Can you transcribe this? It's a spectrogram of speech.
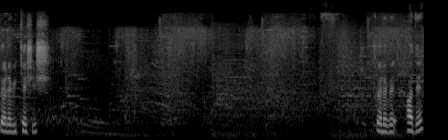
Şöyle bir keşiş. Şöyle bir hadi.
